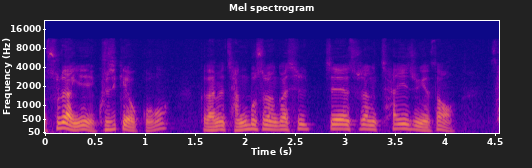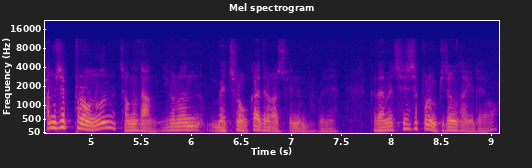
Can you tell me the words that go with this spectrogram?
수량이 90개였고 그 다음에 장부 수량과 실제 수량 차이 중에서 30%는 정상, 이거는 매출 원가 들어갈 수 있는 부분이에요. 그 다음에 70%는 비정상이래요.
